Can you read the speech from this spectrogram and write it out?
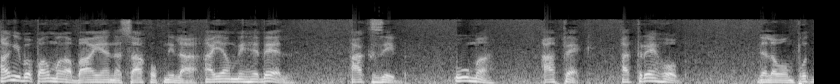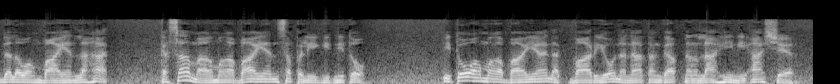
Ang iba pang mga bayan na sakop nila ay ang Mehebel, Akzib, Uma, Afek at Rehob. Dalawamput dalawang bayan lahat, kasama ang mga bayan sa paligid nito. Ito ang mga bayan at baryo na natanggap ng lahi ni Asher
